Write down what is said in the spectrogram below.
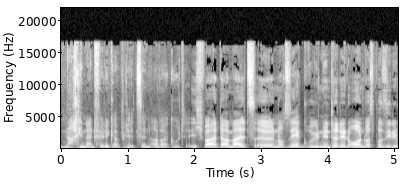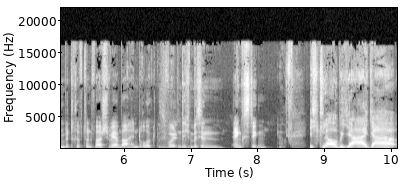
Im Nachhinein völliger Blödsinn, aber gut. Ich war damals äh, noch sehr grün hinter den Ohren, was Brasilien betrifft und war schwer beeindruckt. Sie wollten dich ein bisschen ängstigen? Ich glaube, ja, ja.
